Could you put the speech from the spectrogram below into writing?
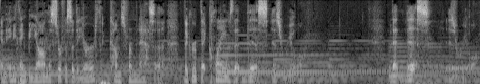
and anything beyond the surface of the Earth comes from NASA, the group that claims that this is real. That this is real.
